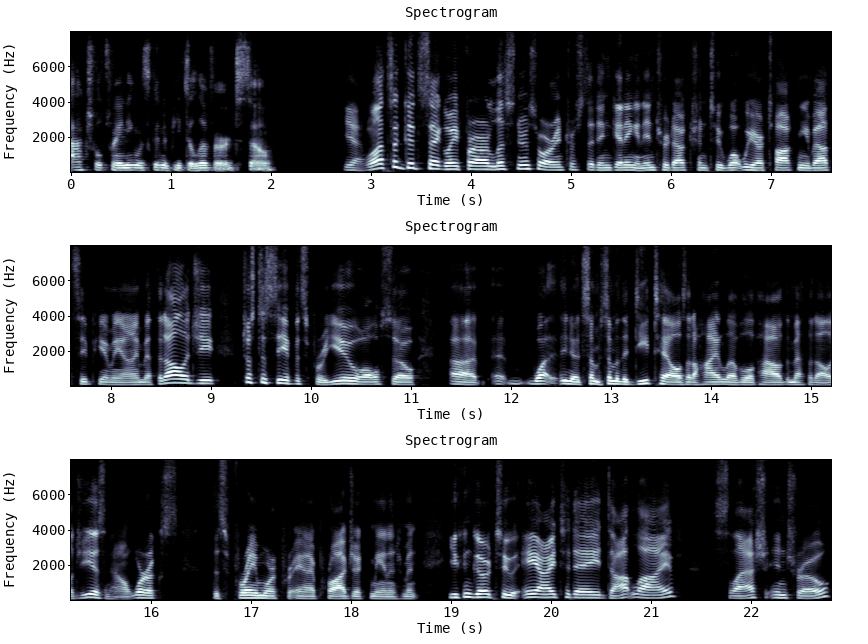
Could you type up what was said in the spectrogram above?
actual training was going to be delivered. So. Yeah, well, that's a good segue for our listeners who are interested in getting an introduction to what we are talking about, CPMAI methodology, just to see if it's for you. Also, uh, uh, what you know, some some of the details at a high level of how the methodology is and how it works. This framework for AI project management. You can go to aitoday.live slash intro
